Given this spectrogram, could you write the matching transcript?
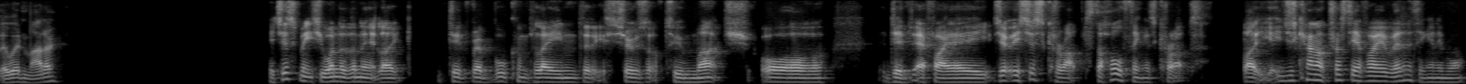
it wouldn't matter. It just makes you wonder, doesn't it? Like, did Red Bull complain that it shows off too much, or did FIA? It's just corrupt. The whole thing is corrupt. Like, you just cannot trust the FIA with anything anymore.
